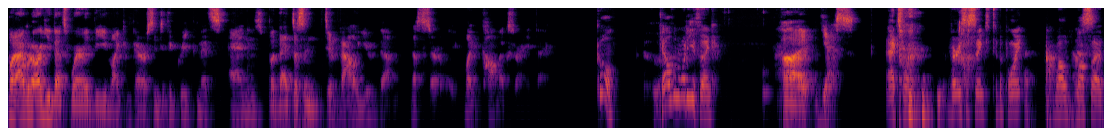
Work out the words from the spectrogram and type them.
but i would argue that's where the like comparison to the greek myths ends but that doesn't devalue them necessarily like comics or anything. Cool. Kelvin, what do you think? Uh, yes. Excellent. Very succinct to the point. Well, well said.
